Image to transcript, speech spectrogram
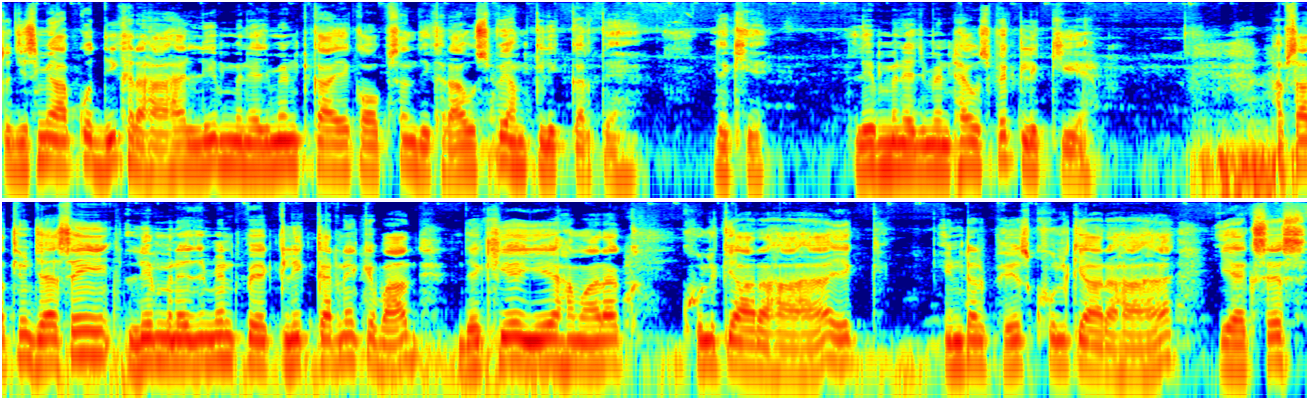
तो जिसमें आपको दिख रहा है लीव मैनेजमेंट का एक ऑप्शन दिख रहा है, उस पर हम क्लिक करते हैं। देखिए लीव मैनेजमेंट है, उस पर क्लिक किए। अब साथियों, जैसे ही लीव मैनेजमेंट पे क्लिक करने के बाद, देखिए ये हमारा खुल के आ रहा है। एक इंटरफेस खुल के आ रहा है। ये एक्सेस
